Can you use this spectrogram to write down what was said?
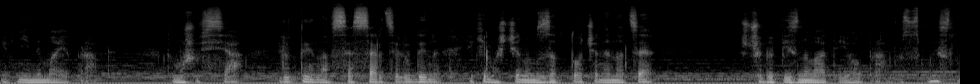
і в ній немає правди. Тому що вся людина, все серце людини якимось чином заточене на це, щоб пізнавати його правду. Смислу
